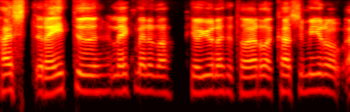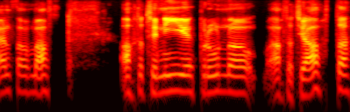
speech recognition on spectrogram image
hæst reytuðu leikmennina hjá United þá er það Casemiro ennþá með átt- 89 Bruno 88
